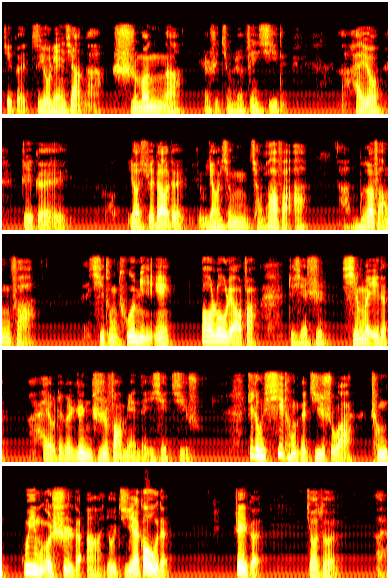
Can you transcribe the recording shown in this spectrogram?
这个自由联想啊、释梦啊，这是精神分析的，还有这个要学到的阳性强化法啊、模仿法、系统脱敏、暴露疗法，这些是行为的，还有这个认知方面的一些技术。这种系统的技术啊，成规模式的啊，有结构的，这个叫做，哎，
